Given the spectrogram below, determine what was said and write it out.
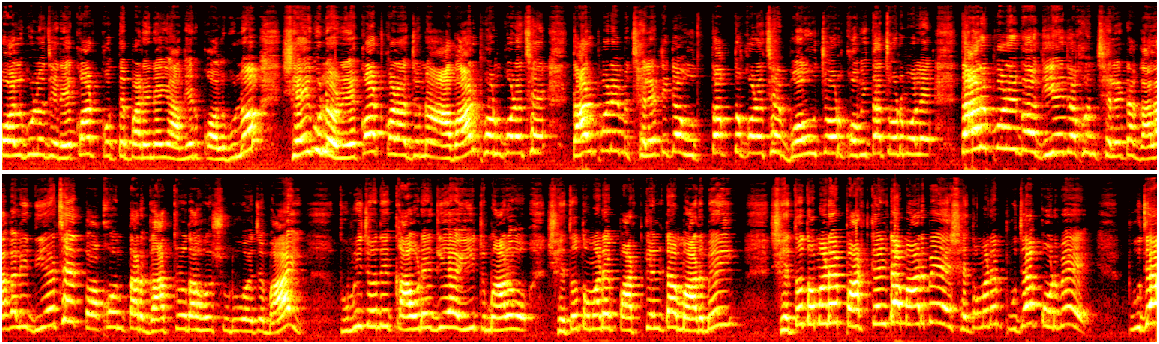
কলগুলো যে রেকর্ড করতে পারে নাই আগের কলগুলো, সেইগুলো রেকর্ড করার জন্য আবার ফোন করেছে। তারপরে ছেলেটিকে উত্তক্ত করেছে, বউ চোর, কবিতা চোর বলে। তারপরে গিয়ে যখন ছেলেটা গালাগালি দিয়েছে, তখন তার গাত্রদাহ শুরু হয়েছে। ভাই, তুমি যদি কাউরে গিয়া ইট মারো, সে তো তোমারে পাটকেলটা মারবেই। সে তো তোমারে পাটকেলটা মারবে, সে তোমারে পূজা করবে। পূজা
